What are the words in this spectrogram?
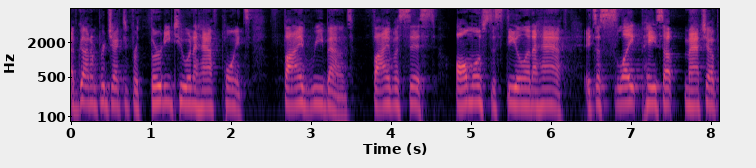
I've got him projected for 32 and a half points, five rebounds, five assists, almost a steal and a half. It's a slight pace up matchup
